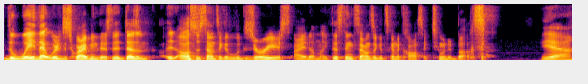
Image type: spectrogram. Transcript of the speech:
the way that we're describing this, it doesn't. It also sounds like a luxurious item. Like this thing sounds like it's gonna cost like two hundred bucks. yeah,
